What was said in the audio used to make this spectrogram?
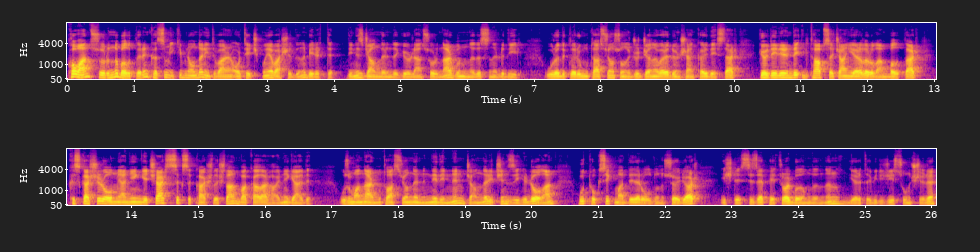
Kovan, sorunlu balıkların Kasım 2010'dan itibaren ortaya çıkmaya başladığını belirtti. Deniz canlılarında görülen sorunlar bununla da sınırlı değil. Uğradıkları mutasyon sonucu canavara dönüşen karidesler, gövdelerinde iltihap saçan yaralar olan balıklar, kıskaçları olmayan yengeçler sık sık karşılaşılan vakalar haline geldi. Uzmanlar mutasyonlarının nedeninin canlılar için zehirli olan bu toksik maddeler olduğunu söylüyor. İşte size petrol bağımlılığının yaratabileceği sonuçları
